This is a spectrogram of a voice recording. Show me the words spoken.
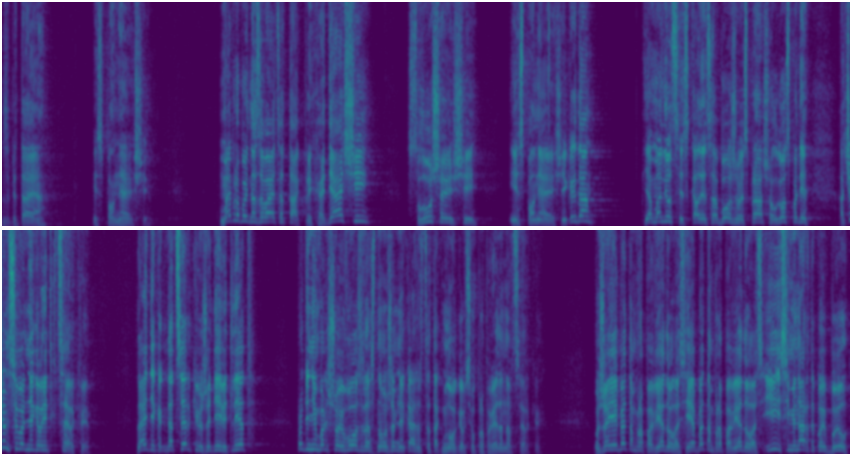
запятая, исполняющий. Моя проповедь называется так, приходящий, слушающий и исполняющий. И когда я молился, искал лица Божьего и спрашивал, Господи, о чем сегодня говорить к церкви? Знаете, когда церкви уже 9 лет, вроде небольшой возраст, но уже, мне кажется, так много всего проповедано в церкви. Уже и об этом проповедовалось, и об этом проповедовалось, и семинар такой был,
